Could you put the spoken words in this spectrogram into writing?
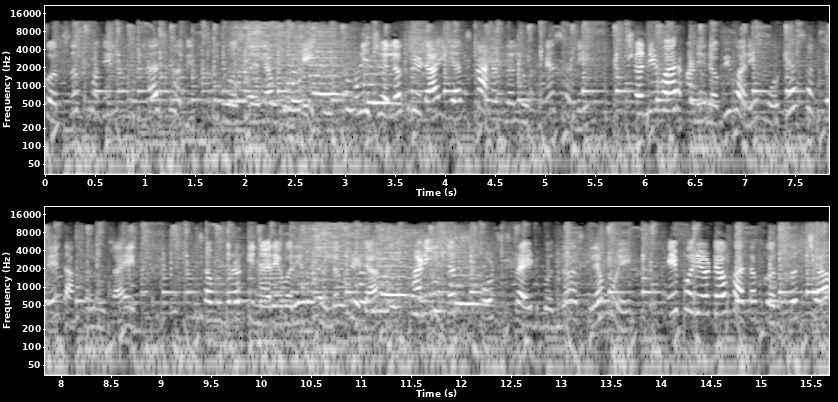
कर्जत मधील उल्हास नदीत सुरू असलेल्या बोटिंग आणि जलक्रीडा याचा आनंद लुटण्यासाठी शनिवार आणि रविवारी मोठ्या संख्येने दाखल होत आहेत. समुद्र किनाऱ्यावरील जलक्रीडा आणि इतर स्पोर्ट्स राईड बंद असल्यामुळे हे पर्यटक आता कर्जतच्या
